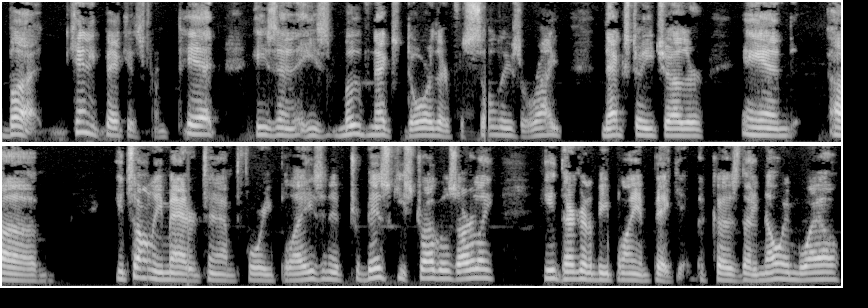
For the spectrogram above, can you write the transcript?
But Kenny Pickett's from Pitt. He's in. He's moved next door. Their facilities are right next to each other, and. Um, it's only a matter of time before he plays. And if Trubisky struggles early, he, they're going to be playing Pickett because they know him well.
